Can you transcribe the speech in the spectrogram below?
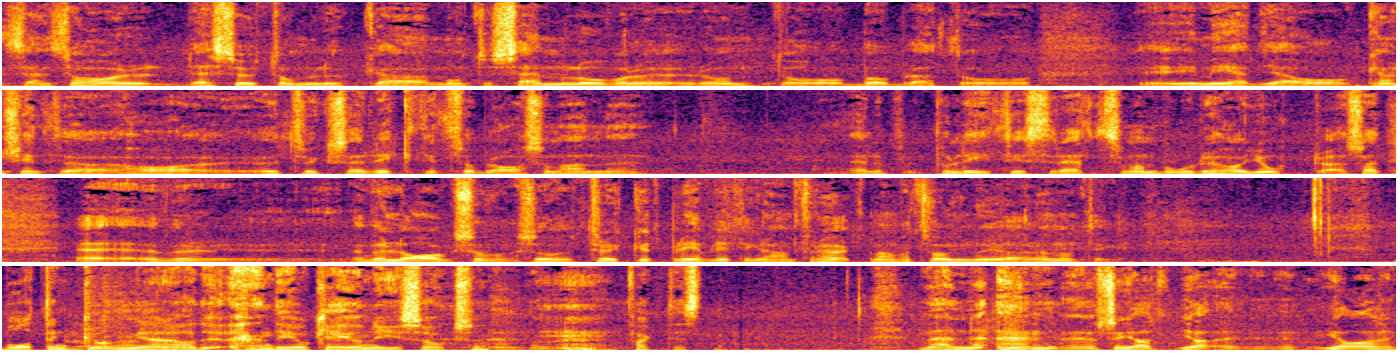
sen så har dessutom Luca Montesemlo varit runt och bubblat och eh, i media och kanske inte har uttryckt sig riktigt så bra som han eh, eller politiskt rätt som han borde ha gjort. Så att, eh, över, överlag så, så trycket blev lite grann för högt. Man var tvungen att göra någonting. Båten gungar, ja, det, är okej att nysa också faktiskt. Men så jag, jag, jag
